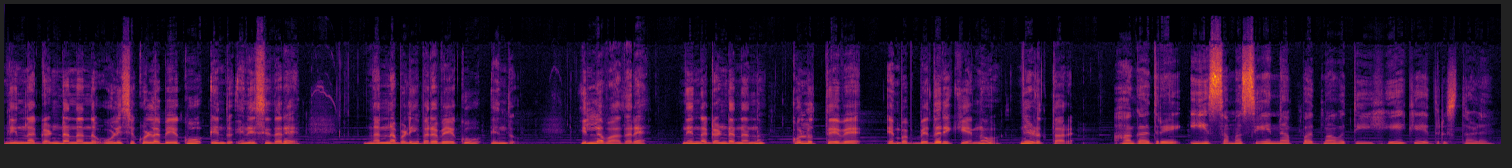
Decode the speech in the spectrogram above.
ನಿನ್ನ ಗಂಡನನ್ನು ಉಳಿಸಿಕೊಳ್ಳಬೇಕು ಎಂದು ಎನಿಸಿದರೆ ನನ್ನ ಬಳಿ ಬರಬೇಕು ಎಂದು. ಇಲ್ಲವಾದರೆ ನಿನ್ನ ಗಂಡನನ್ನು ಕೊಲ್ಲುತ್ತೇವೆ ಎಂಬ ಬೆದರಿಕೆಯನ್ನು ನೀಡುತ್ತಾರೆ. ಹಾಗಾದರೆ ಈ ಸಮಸ್ಯೆಯನ್ನು ಪದ್ಮಾವತಿ ಹೇಗೆ ಎದುರಿಸ್ತಾಳೆ?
